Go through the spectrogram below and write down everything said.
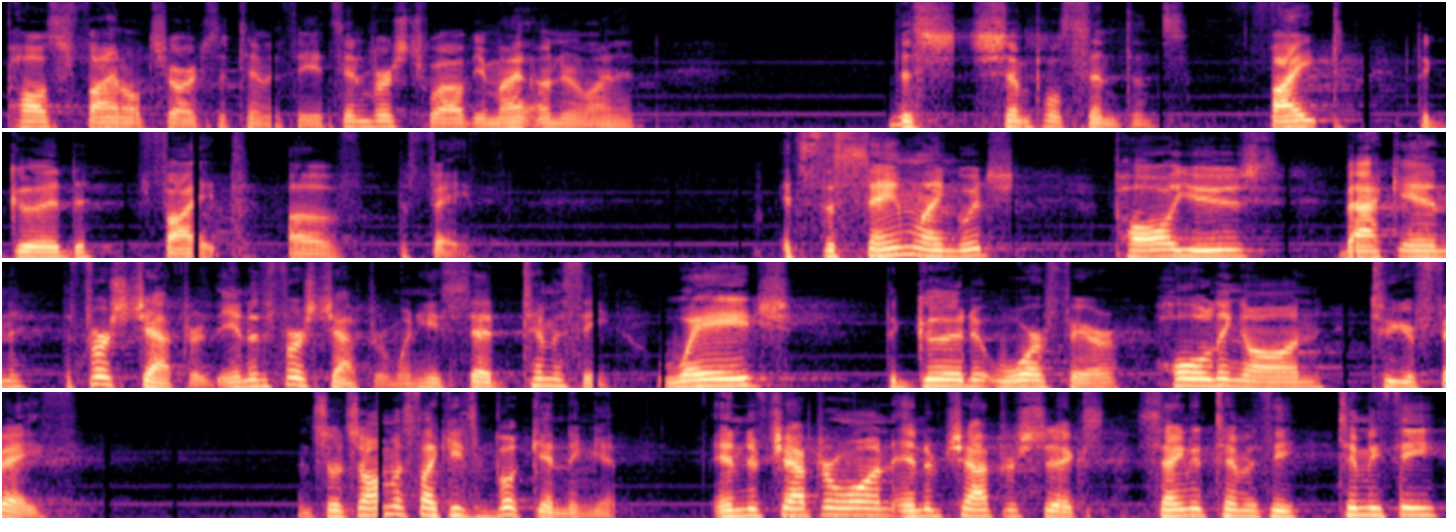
Paul's final charge to Timothy. It's in verse 12. You might underline it. This simple sentence fight the good fight of the faith. It's the same language Paul used back in the first chapter, the end of the first chapter, when he said, Timothy, wage the good warfare, holding on to your faith. And so it's almost like he's bookending it. End of chapter 1, end of chapter 6, saying to Timothy, Timothy,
